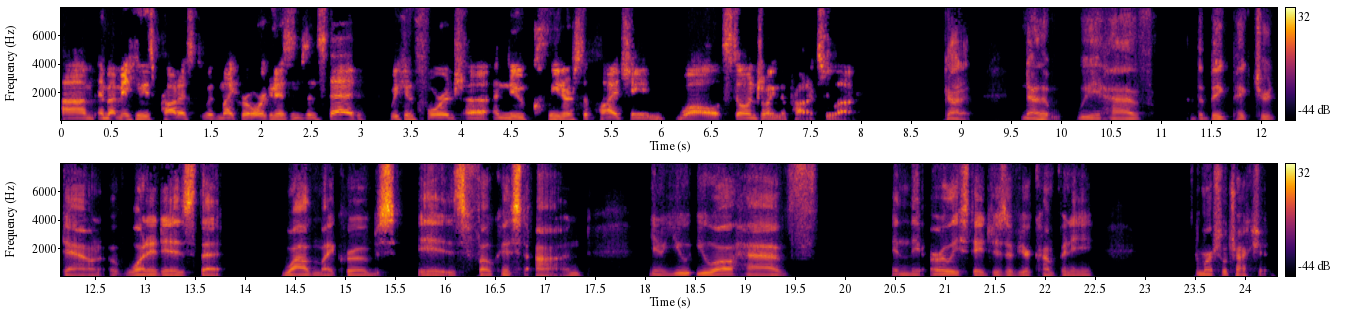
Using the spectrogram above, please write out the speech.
Um, and by making these products with microorganisms instead, we can forge a, a new, cleaner supply chain while still enjoying the products we love. Got it. Now that we have the big picture down of what it is that wild microbes is focused on, you know, you you all have in the early stages of your company commercial traction.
